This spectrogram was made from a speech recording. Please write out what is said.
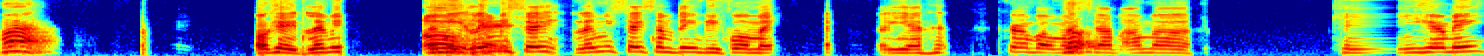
Mark, Okay, let me let me let me say let me say something before my yeah about No. myself. I'm uh can you hear me?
